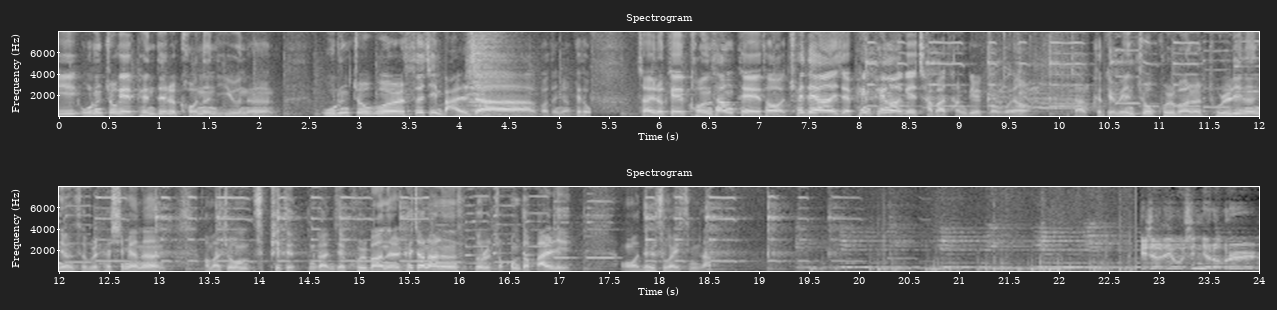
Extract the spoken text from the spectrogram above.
이 오른쪽에 밴드를 거는 이유는 오른쪽을 쓰지 말자거든요. 그래서 자 이렇게 건 상태에서 최대한 이제 팽팽하게 잡아 당길 거고요. 자 그렇게 왼쪽 골반을 돌리는 연습을 하시면은 아마 좀 스피드, 그러니까 이제 골반을 회전하는 속도를 조금 더 빨리 어, 낼 수가 있습니다. 이 자리에 오신 여러분을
